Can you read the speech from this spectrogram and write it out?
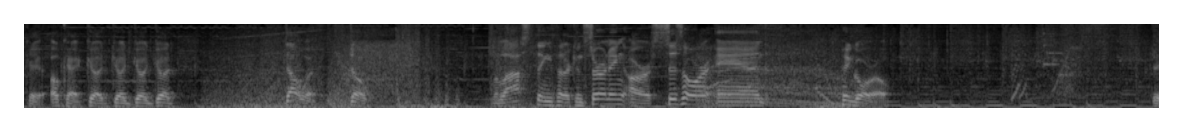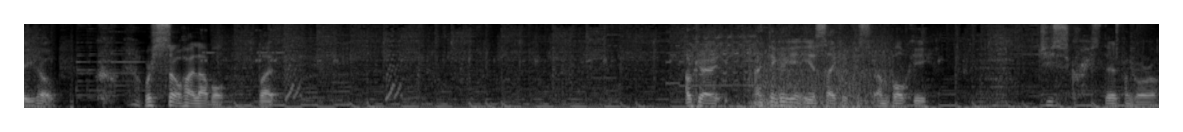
Okay, okay, good, good, good, good. Dealt with. Dope. The last things that are concerning are Scizor and Pangoro. There you go. We're so high level, but... Okay, I think I can eat a Psychic because I'm bulky. Jesus Christ, there's Pangoro.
